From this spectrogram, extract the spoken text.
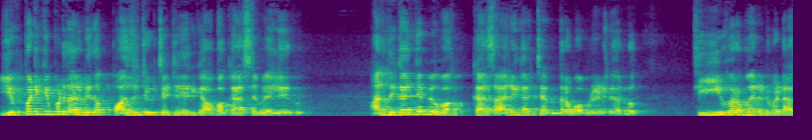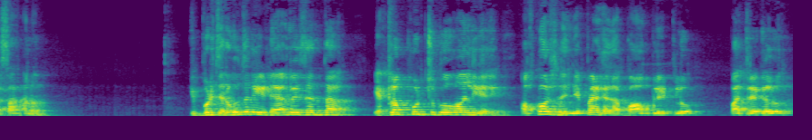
ఇప్పటికిప్పుడు దాని మీద పాజిటివ్ చర్చ జరిగే అవకాశమే లేదు. అందుకని చెప్పి ఒక్కసారిగా చంద్రబాబు నాయుడు గారిలో తీవ్రమైనటువంటి అసహనం. ఇప్పుడు జరుగుతున్న ఈ డ్యామేజ్ అంతా ఎట్లా పూడ్చుకోవాలి అని. కోర్స్ నేను చెప్పాను కదా పాంప్లెట్లు పత్రికలు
